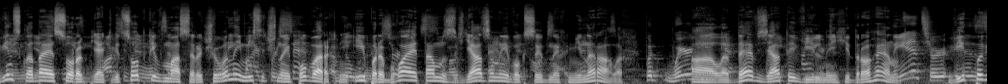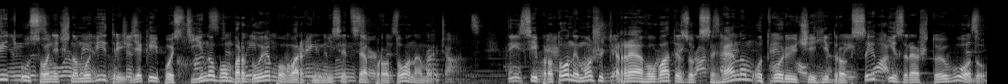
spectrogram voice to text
Він складає 45% маси речовини місячної поверхні і перебуває там зв'язаний в оксидних мінералах. Але де взяти вільний гідроген? Відповідь у сонячному вітрі, який постійно бомбардує поверхню місяця протонами. Ці протони можуть реагувати з оксигеном, утворюючи гідроксид і зрештою воду.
